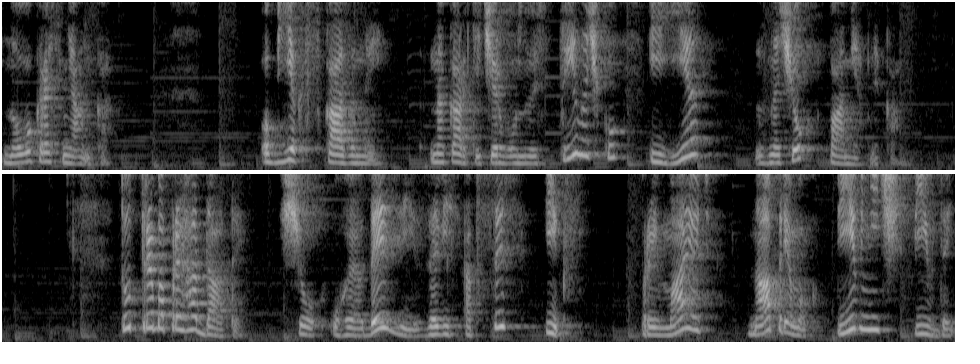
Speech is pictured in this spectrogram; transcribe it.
Новокраснянка. Об'єкт вказаний на карті червоною стрілочку і є значок пам'ятника. Тут треба пригадати, що у геодезії за вісь абсцис Х приймають напрямок північ-південь,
